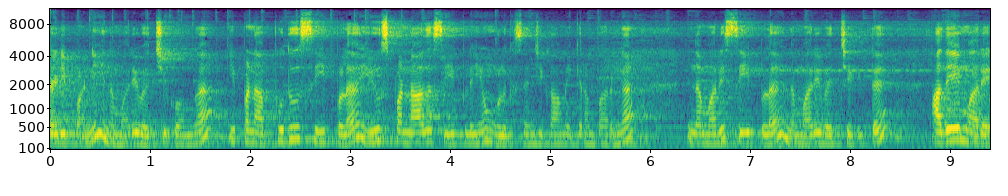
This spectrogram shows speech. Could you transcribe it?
ரெடி பண்ணி இந்த மாதிரி வச்சுக்கோங்க. இப்போ நான் புது சீப்பில் யூஸ் பண்ணாத சீப்லேயும் உங்களுக்கு செஞ்சு காமிக்கிறேன் பாருங்கள் இந்த மாதிரி சீப்பில் இந்த மாதிரி வச்சுக்கிட்டு அதே மாதிரி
